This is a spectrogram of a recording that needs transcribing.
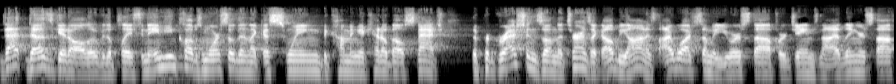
that does get all over the place. In Indian clubs, more so than like a swing becoming a kettlebell snatch, the progressions on the turns, like I'll be honest, I watch some of your stuff or James Neidlinger stuff,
